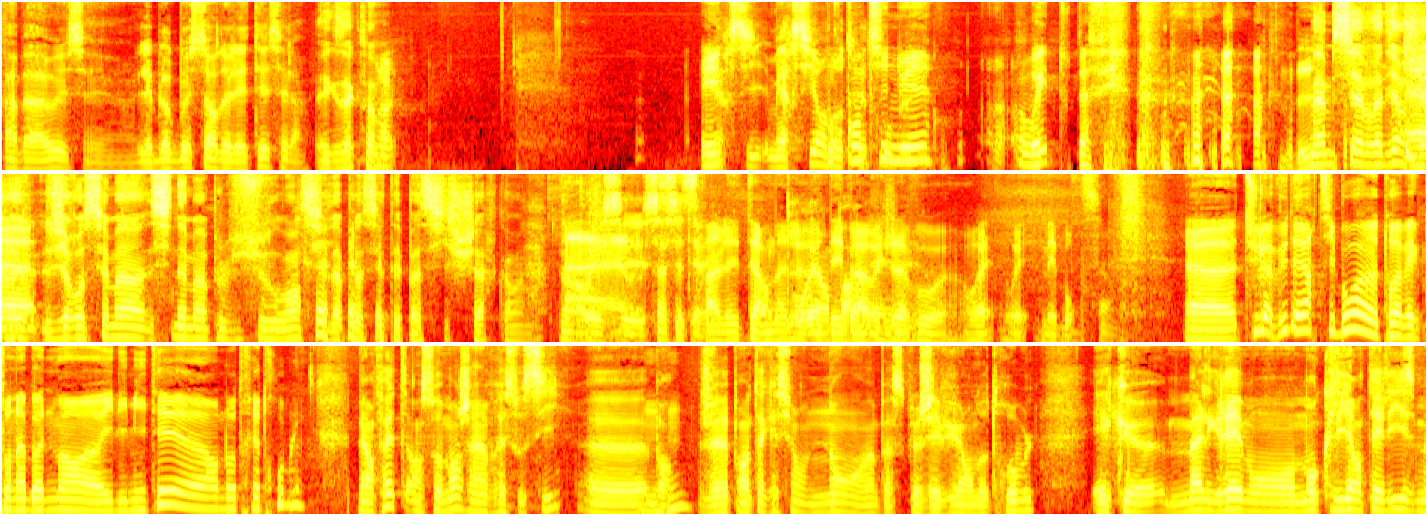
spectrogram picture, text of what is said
Ah bah oui, c'est les blockbusters de l'été, c'est là. Exactement. Ouais. Et merci, merci en pour continuer- trouble. Euh, oui, tout à fait. Même si, à vrai dire, j'irais Euh. j'irais au cinéma, cinéma un peu plus souvent si la place n'était pas si chère quand même. Non, oui, Euh, c'est ça, ce c'était. sera l'éternel en débat, ouais, j'avoue. euh, Ouais, ouais, mais bon. Ça. Euh, tu l'as vu d'ailleurs, Thibaut, euh, toi, avec ton abonnement euh, illimité euh, en eau très trouble? Mais en fait, en ce moment, j'ai un vrai souci. Euh, Bon, Mhm. je vais répondre à ta question. Non, hein, parce que j'ai vu en eau trouble et que malgré mon, mon clientélisme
